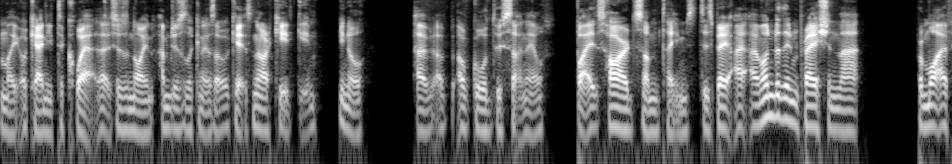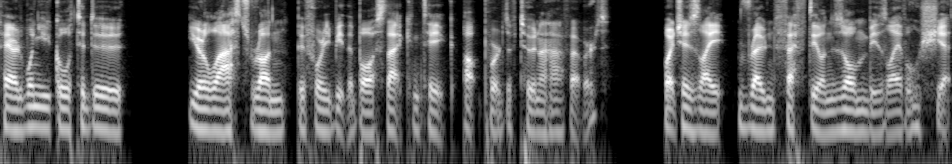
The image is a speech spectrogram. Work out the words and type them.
I'm like, okay, I need to quit. That's just annoying. I'm just looking at it like, okay, it's an arcade game. You know, I, I, I'll go do something else. But it's hard sometimes. Despite I, I'm under the impression that, from what I've heard, when you go to do your last run before you beat the boss, that can take upwards of two and a half hours, which is like round fifty on zombies level shit.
